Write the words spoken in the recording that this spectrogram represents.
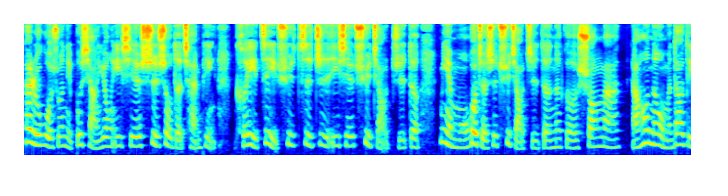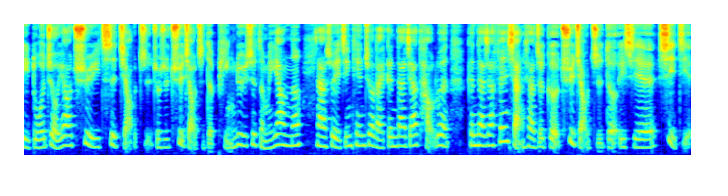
那如果说你不想用一些市售的产品，可以自己去自制一些去角质的面膜或者是去角质的那个霜吗？然后呢，我们到底多久要去一次角质？就是去角质的频率是怎么样呢？那所以今天就来跟大家讨论，跟大家分享一下这个去角质的一些细节。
